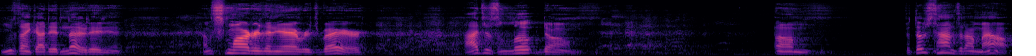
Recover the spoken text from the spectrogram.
You think I didn't know, didn't you? I'm smarter than your average bear. I just look dumb. Um, but those times that I'm out,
